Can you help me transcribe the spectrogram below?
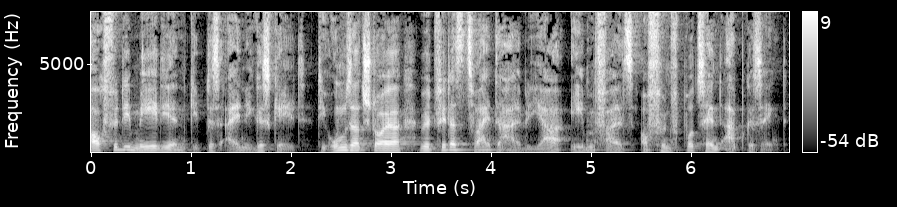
Auch für die Medien gibt es einiges Geld. Die Umsatzsteuer wird für das zweite halbe Jahr ebenfalls auf fünf Prozent abgesenkt.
